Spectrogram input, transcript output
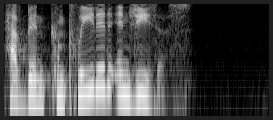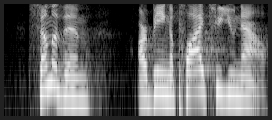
have been completed in Jesus. Some of them are being applied to you now.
